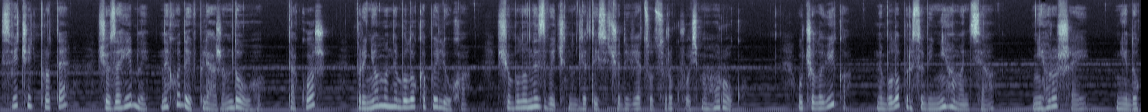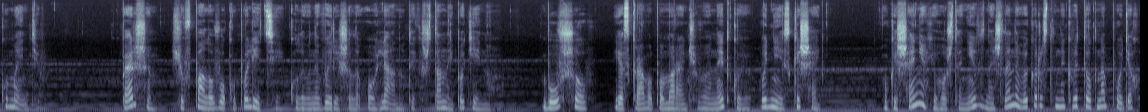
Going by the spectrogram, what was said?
свідчить про те, що загиблий не ходив пляжем довго. Також при ньому не було капелюха, що було незвично для 1948 року. У чоловіка не було при собі ні гаманця, ні грошей, ні документів. Першим, що впало в око поліції, коли вони вирішили оглянути штани покійного, був шов яскраво помаранчевою ниткою в одній з кишень. У кишенях його штанів знайшли невикористаний квиток на потяг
